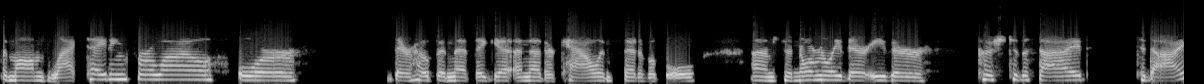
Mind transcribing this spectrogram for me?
the moms lactating for a while, or they're hoping that they get another cow instead of a bull. Um, so normally they're either pushed to the side to die,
